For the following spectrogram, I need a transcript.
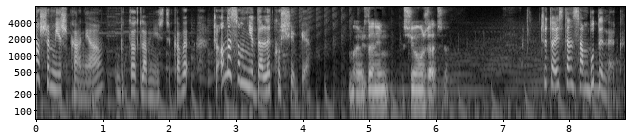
nasze mieszkania, bo to dla mnie jest ciekawe, czy one są niedaleko siebie? Moim zdaniem siłą rzeczy. Czy to jest ten sam budynek?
